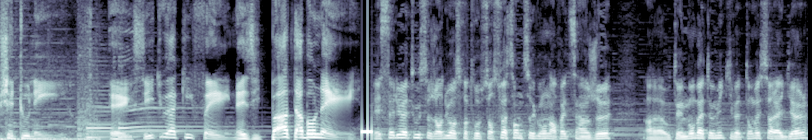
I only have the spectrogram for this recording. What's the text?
chez Toonie. Et si tu as kiffé, n'hésite pas à t'abonner. Et salut à tous, aujourd'hui on se retrouve sur 60 secondes, en fait c'est un jeu euh, où tu as une bombe atomique qui va te tomber sur la gueule,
